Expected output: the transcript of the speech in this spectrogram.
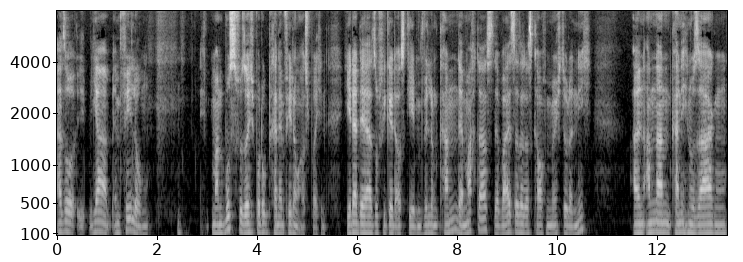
also ja, Empfehlung man muss für solche Produkte keine Empfehlung aussprechen. Jeder, der so viel Geld ausgeben will und kann, der macht das, der weiß, dass er das kaufen möchte oder nicht. Allen anderen kann ich nur sagen,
